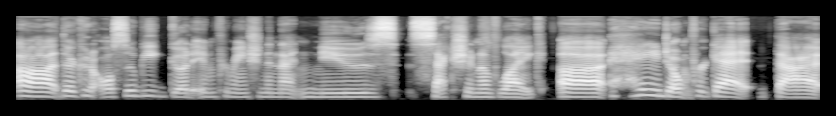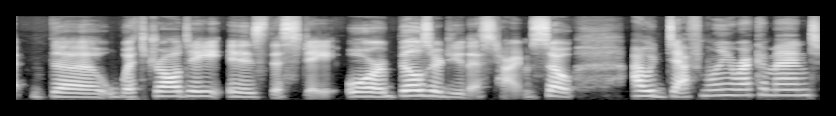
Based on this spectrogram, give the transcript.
uh, there could also be good information in that news section of like, uh, hey, don't forget that the withdrawal date is this date or bills are due this time. So I would definitely recommend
